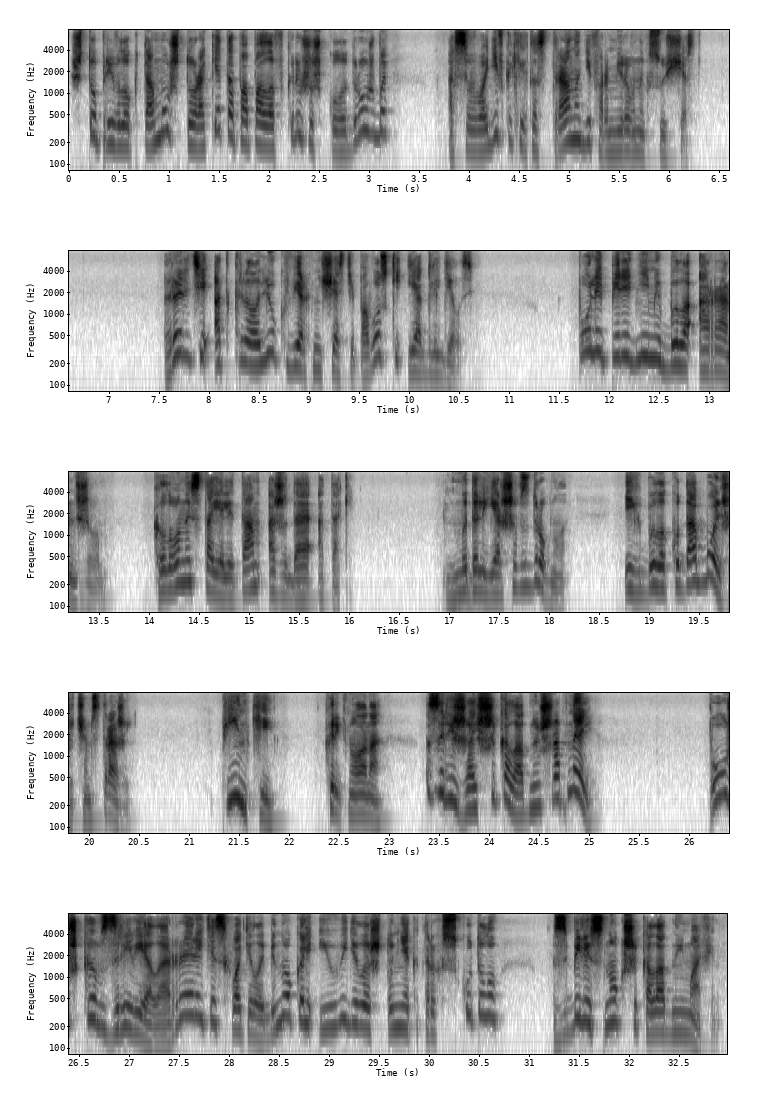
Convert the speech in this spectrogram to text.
что привело к тому, что ракета попала в крышу школы дружбы, освободив каких-то странно деформированных существ. Рерити открыла люк в верхней части повозки и огляделась. Поле перед ними было оранжевым. Клоны стояли там, ожидая атаки. Модельерша вздрогнула. Их было куда больше, чем стражей. «Пинки!» — крикнула она. «Заряжай шоколадную шрапнель!» Пушка взревела, Рерити схватила бинокль и увидела, что некоторых скуталу сбили с ног шоколадный маффин.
